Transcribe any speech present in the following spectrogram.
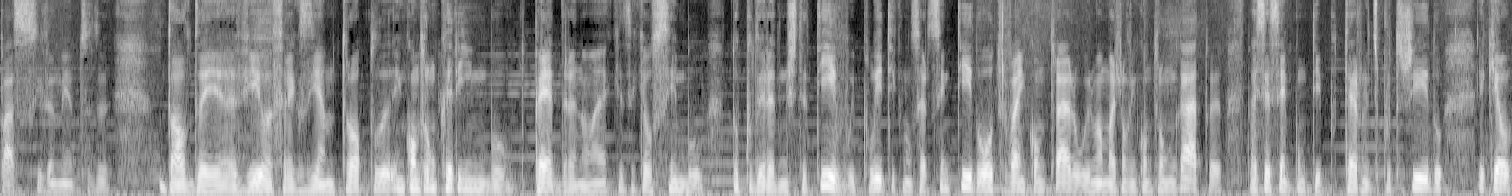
passe sucessivamente de, da aldeia a vila, a freguesia, a metrópole, encontra um carimbo de pedra, não é? Quer dizer, que é o símbolo do poder administrativo e político, num certo sentido. O outro vai encontrar, o irmão mais novo encontra um gato, vai ser sempre um tipo terno e desprotegido. Aquele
